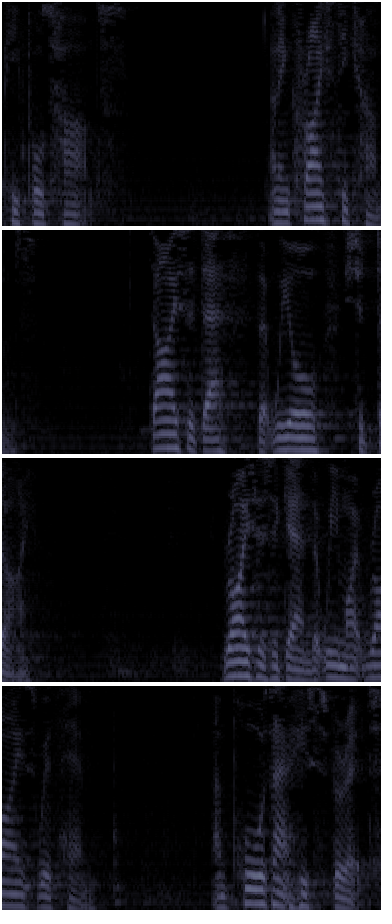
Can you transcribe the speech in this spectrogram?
people's hearts. And in Christ he comes, dies the death that we all should die, rises again that we might rise with him, and pours out his Spirit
